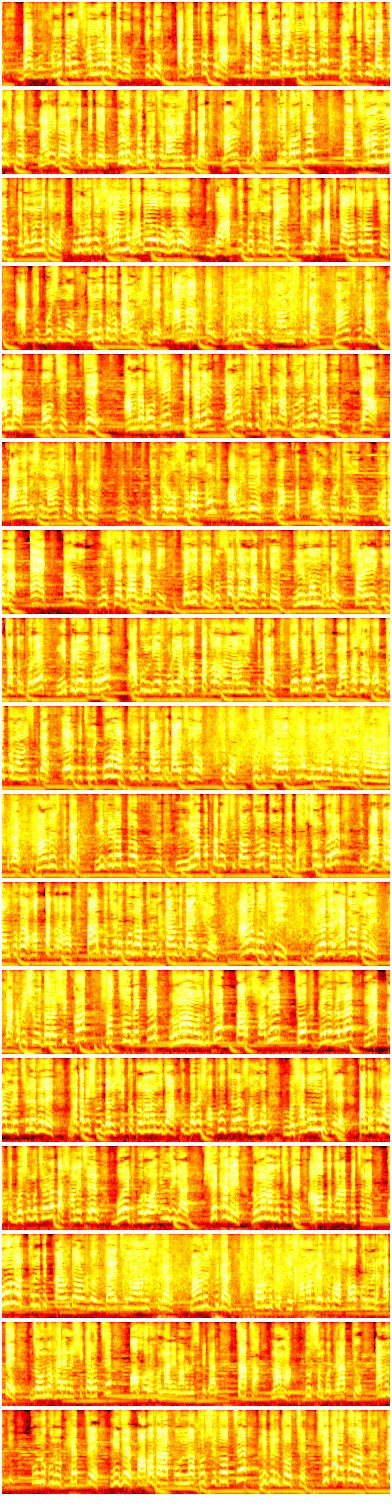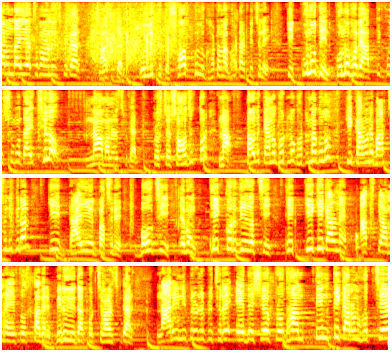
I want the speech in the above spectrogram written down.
ক্ষমতা নেই, সামনের বার দেবো। কিন্তু আঘাত করতো না। সেটা চিন্তায় সমস্যা আছে, নষ্ট চিন্তায় পুরুষকে নারীর গায়ে হাত দিতে প্রলুব্ধ করেছে মাননীয় স্পিকার। মাননীয় স্পিকার, তিনি বলেছেন তা সামান্য এবং অন্যতম। তিনি বলেছেন সামান্য ভাবে হলেও আর্থিক বৈষম্য দায়ী। কিন্তু আজকে আলোচনা হচ্ছে আর্থিক বৈষম্য অন্যতম কারণ হিসেবে। আমরা এর বিরোধিতা করছি মাননীয় স্পিকার। মাননীয় স্পিকার, আমরা বলছি যে আমরা বলছি, এখানে এমন কিছু ঘটনা তুলে ধরে যাব যা বাংলাদেশের মানুষের চোখের চোখের অশ্রুবর্ষণ আর হৃদয়ে রক্তক্ষরণ করেছিল। ঘটনা এক, তা হলো নুসরাত জাহান রাফি। ফেনীতে নুসরাত জাহান রাফিকে নির্মমভাবে শারীরিক নির্যাতন করে, নিপীড়ন করে, আগুন দিয়ে পুড়িয়ে হত্যা করা হয় মাননীয় স্পিকার। কে করেছে? মাদ্রাসার অধ্যক্ষ মাননীয় স্পিকার। এর পিছনে কোন অর্থনৈতিক কারণটি দায়ী ছিল সে তো সুশিক্ষার অভাব ছিল, মূল্যবোধ সম্পন্ন ছিল না মাননীয় স্পিকার। মাননীয় স্পিকার, নিপীড়িত নিরাপত্তা বেষ্টিত অঞ্চল তনুকে ধর্ষণ করে রাতের অন্ত করে হত্যা করা হয়। তার পিছনে কোন অর্থনৈতিক কারণটি দায়ী ছিল। আরও বলছি দুই হাজার এগারো সালে ঢাকা বিশ্ববিদ্যালয়ের শিক্ষক, সচ্ছল ব্যক্তি রোমানা মঞ্জুকে তার স্বামী চোখ গেলে ফেলে, নাক কামড়ে ছিঁড়ে ফেলে। ঢাকা বিশ্ববিদ্যালয়ের শিক্ষক রোমানা মঞ্জু আর্থিকভাবে সফল ছিলেন স্বাবলম্বী ছিলেন। তাদের কোনো আর্থিক বৈষম্য ছিল না, তার স্বামী ছিলেন বুয়েট পড়ুয়া ইঞ্জিনিয়ার। সেখানে রোমানা মুচিকে আহত করার পেছনে কোন অর্থনৈতিক কারণটি দায়ী ছিল মাননীয় স্পিকার? মাননীয় স্পিকার, কর্মক্ষেত্রে সমান সহকর্মীর হাতে যৌন হয়রানির শিকার হচ্ছে অহরহ নারী মাননীয় স্পিকার। চাচা, মামা, দুঃসম্পর্কের আত্মীয়, এমনকি কোনো কোনো ক্ষেত্রে নিজের বাবা দ্বারা কন্যা ধর্ষিত হচ্ছে, নিপীড়িত হচ্ছে। সেখানে কোন অর্থনৈতিক কারণ দায়ী আছে মাননীয় স্পিকার। স্পিকার উল্লেখিত সবগুলো ঘটনা ঘটার পেছনে কি কোনোদিন কোনোভাবে আর্থিক বৈষম্য দায়ী ছিল? না, মাননীয় স্পিকার, প্রশ্নের সহজ উত্তর না। তাহলে কেন ঘটলো ঘটনাগুলো? কি কারণে বাড়ছে নিপীড়ন? কি দায়ী এর পাশে বলছি এবং ঠিক করে দিয়ে যাচ্ছি। ঠিক কি কি কারণে? আজকে আমরা এই প্রস্তাবের বিরোধিতা করছি, মাননীয় স্পিকার। নারী নিপীড়নের পিছনে এদেশে প্রধান তিনটি কারণ হচ্ছে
